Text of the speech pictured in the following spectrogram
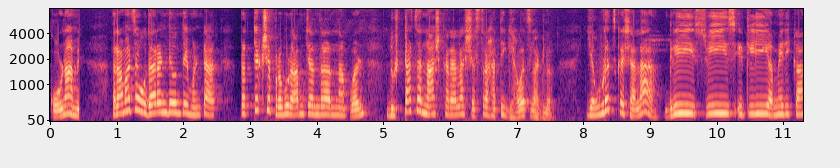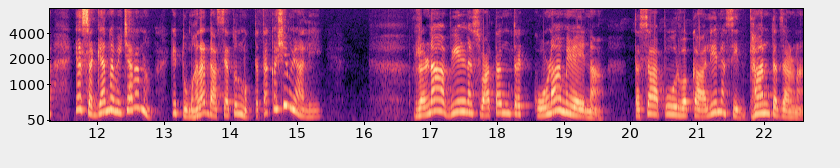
कोणा मिळ रामाचं उदाहरण देऊन ते म्हणतात प्रत्यक्ष प्रभू रामचंद्रांना पण दुष्टाचा नाश करायला शस्त्र हाती घ्यावंच लागलं. एवढंच कशाला? ग्रीस स्विस इटली अमेरिका या सगळ्यांना विचारा ना की तुम्हाला दास्यातून मुक्तता कशी मिळाली? रणा स्वातंत्र्य कोणा मिळेना तसा पूर्वकालीन सिद्धांत जाणा.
